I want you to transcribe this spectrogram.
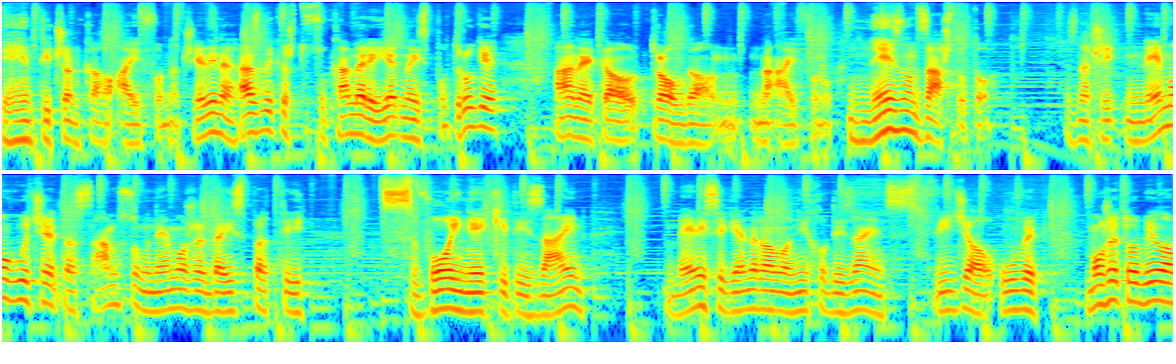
identičan kao iPhone. Znači, jedina razlika što su kamere jedna ispod druge, a ne kao throwdown na iPhoneu. Ne znam zašto to. Znači, nemoguće da Samsung ne može da isprati svoj neki dizajn Meni se generalno njihov dizajn sviđao uvek. Možda je to bilo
